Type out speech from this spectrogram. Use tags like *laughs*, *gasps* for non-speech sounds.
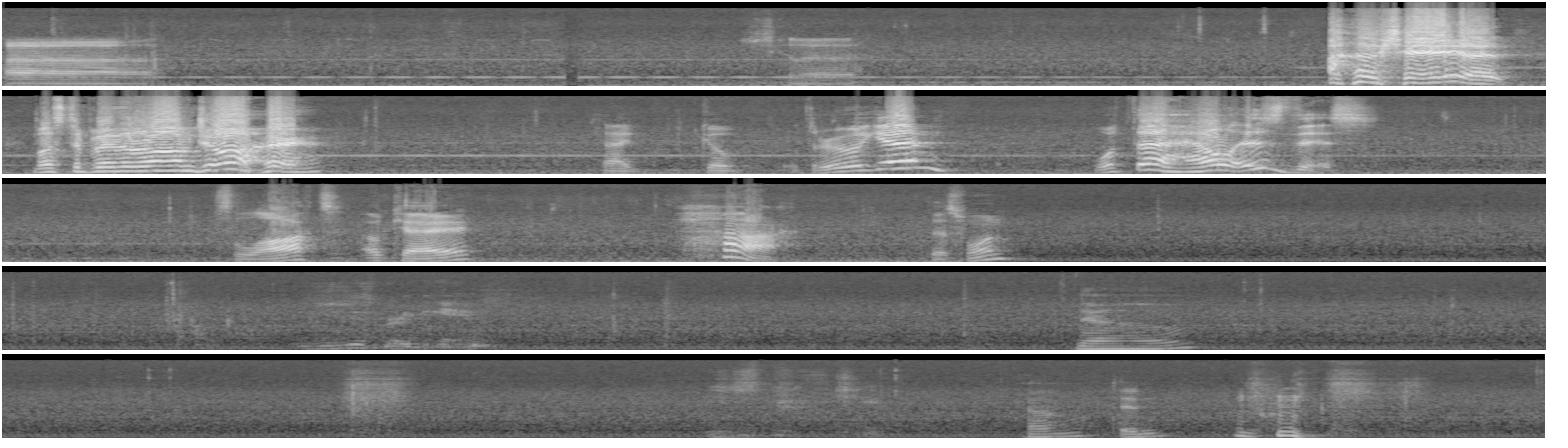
Uh. Just gonna. *laughs* Okay, that must have been the wrong door. Can I go through again? What the hell is this? It's locked? Okay. Huh. This one? Did you just break the game? No. You just broke the game. No, didn't. *laughs*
